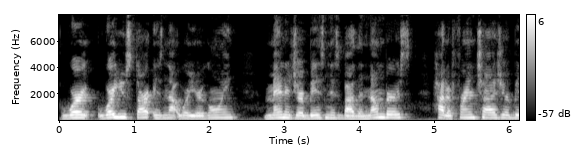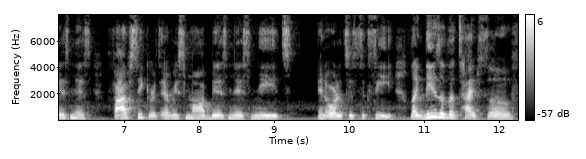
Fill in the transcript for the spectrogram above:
where where you start is not where you're going. Manage your business by the numbers. How to franchise your business. Five secrets every small business needs in order to succeed. Like these are the types of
